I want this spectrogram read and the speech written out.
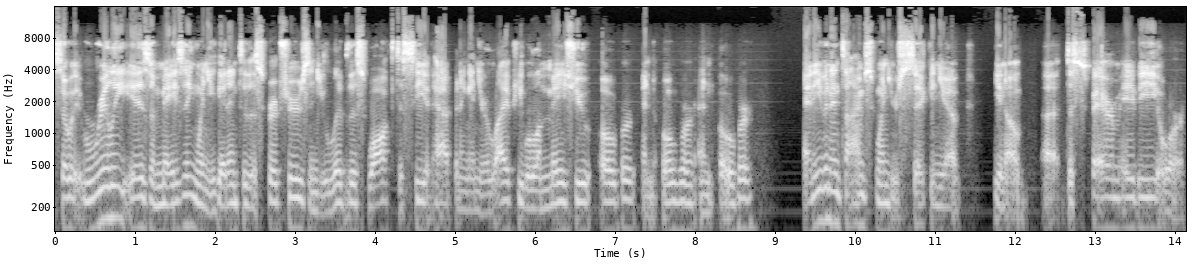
So it really is amazing when you get into the scriptures and you live this walk to see it happening in your life. He will amaze you over and over and over. And even in times when you're sick and you have, you know, uh, despair maybe or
